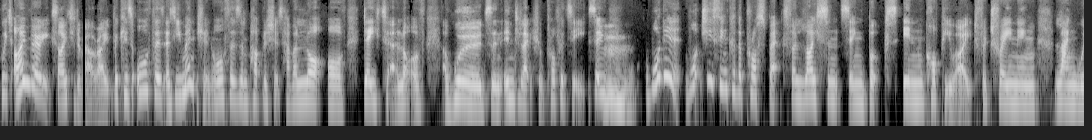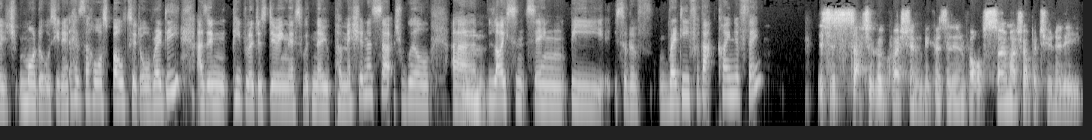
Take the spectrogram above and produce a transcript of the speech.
which I'm very excited about, right? Because authors, as you mentioned, authors and publishers have a lot of data, a lot of uh, words and intellectual property. So, mm. what is, what do you think are the prospects for licensing books in copyright for training language models? You know, has the horse bolted already? As in, people are just doing this with no permission as such. Will uh, mm. licensing be sort of ready for that kind of thing? This is such a good question because it involves so much opportunity,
